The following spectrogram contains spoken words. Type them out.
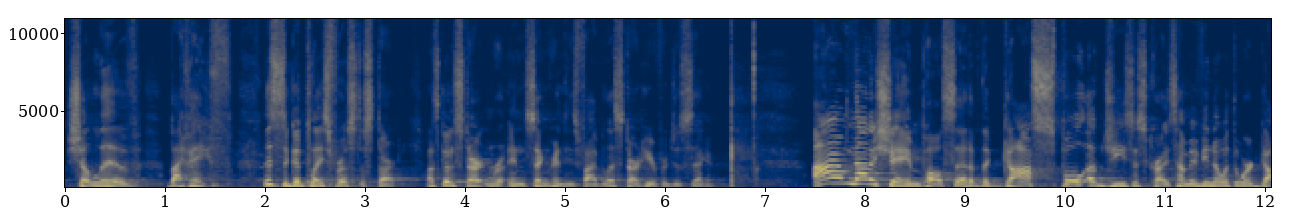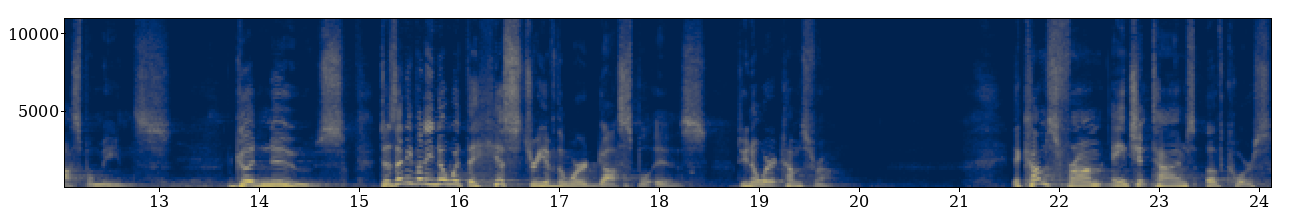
shall live by faith. This is a good place for us to start. I was going to start in, in 2 Corinthians 5, but let's start here for just a second. I'm not ashamed, Paul said, of the gospel of Jesus Christ. How many of you know what the word gospel means? Good news. Does anybody know what the history of the word gospel is? Do you know where it comes from? It comes from ancient times, of course.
